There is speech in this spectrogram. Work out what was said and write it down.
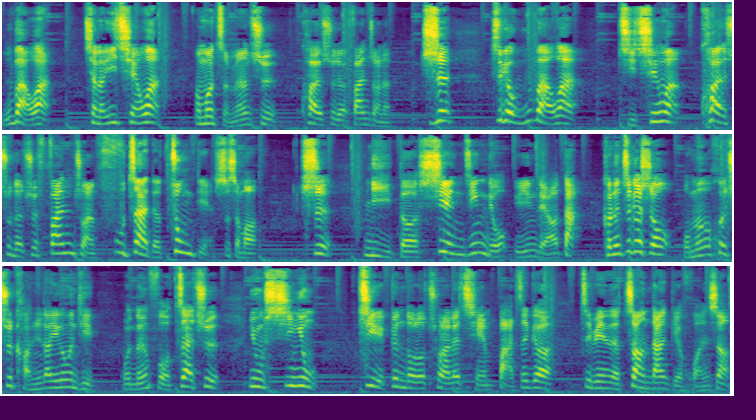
五百万，欠了一千万，那么怎么样去快速的翻转呢？其实这个五百万、几千万快速的去翻转负债的重点是什么？是你的现金流一定得要大。可能这个时候我们会去考虑到一个问题：我能否再去用信用借更多的出来的钱，把这个这边的账单给还上？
